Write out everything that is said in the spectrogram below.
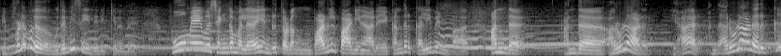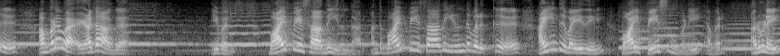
எவ்வளவு உதவி செய்திருக்கிறது. பூமேவு செங்கமல என்று தொடங்கும் பாடல் பாடினாரே கந்தர் கலிவென்பார் அந்த அந்த அருளாளர் யார்? அந்த அருளாளருக்கு அவ்வளவு அழகாக இவர் வாய் பேசாது இருந்தார். அந்த வாய் பேசாது இருந்தவருக்கு ஐந்து வயதில் வாய் பேசும்படி அவர் அருளை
